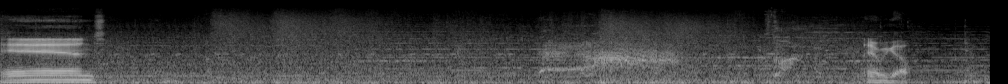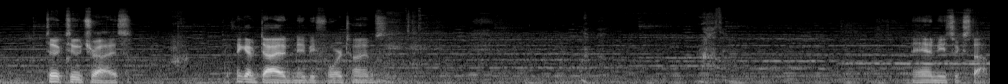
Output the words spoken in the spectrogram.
And there we go. Took two tries. I think I've died maybe four times. And music stopped.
